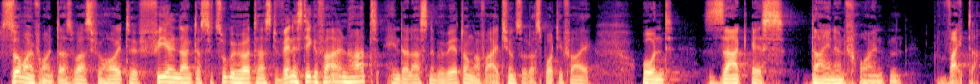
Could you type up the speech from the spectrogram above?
So, mein Freund, das war's für heute. Vielen Dank, dass du zugehört hast. Wenn es dir gefallen hat, hinterlass eine Bewertung auf iTunes oder Spotify und sag es deinen Freunden weiter.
